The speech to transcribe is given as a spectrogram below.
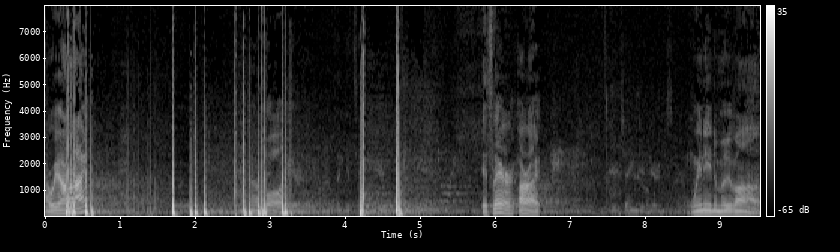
Are we all right? It's there. All right. We need to move on.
